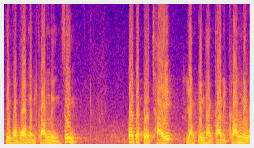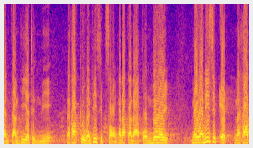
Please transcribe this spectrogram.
เตรียมความพร้อมกันอีกครั้งหนึ่ง ซึ่งก็จะเปิดใช้ อย่างเป็นทางการอีกครั้งในวันจันทร์ที่จะถึงนี้นะครับคือวันที่ 12 กรกฎาคมโดย ในวันที่ 11 นะครับ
